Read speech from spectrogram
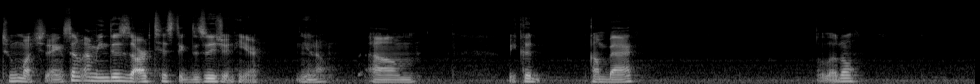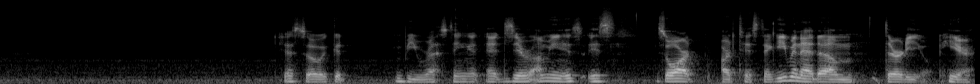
too much things. So, I mean, this is artistic decision here, you know. Um, we could come back a little. Just so it could be resting at, at zero. I mean, it's, it's, it's art artistic. Even at um 30 here,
